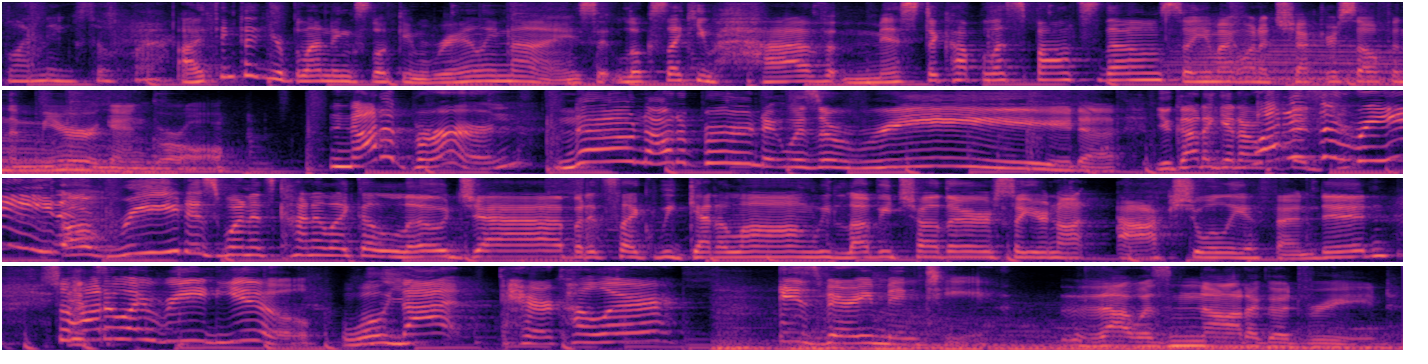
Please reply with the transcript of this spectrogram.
blending so far? I think that your blending's looking really nice. It looks like you have missed a couple of spots though, so you might wanna check yourself in the mirror again, girl. Not a burn. No, not a burn. It was a read. You gotta get on What is a read? A read is when it's kind of like a low jab, but it's like we get along, we love each other, so you're not actually offended. So it's, how do I read you? Well, you, That hair color is very minty. That was not a good read.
